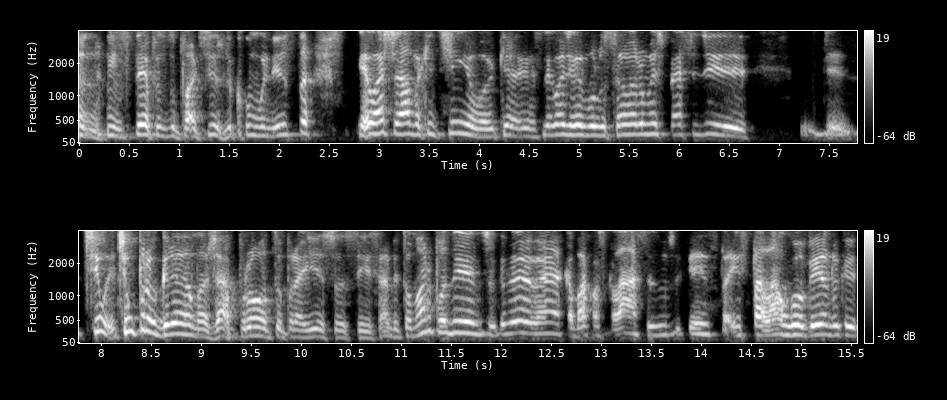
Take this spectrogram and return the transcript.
nos tempos do Partido Comunista, eu achava que tinha, que esse negócio de revolução era uma espécie de tinha, tinha um programa já pronto para isso, assim, sabe? Tomar o poder, acabar com as classes, instalar um governo que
